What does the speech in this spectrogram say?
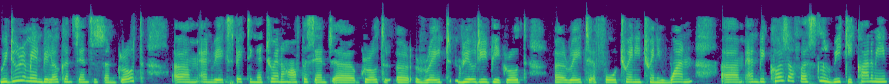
We do remain below consensus on growth, um, and we're expecting a 2.5% uh, growth uh, rate, real GDP growth uh, rate for 2021. Um, and because of a still weak economy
